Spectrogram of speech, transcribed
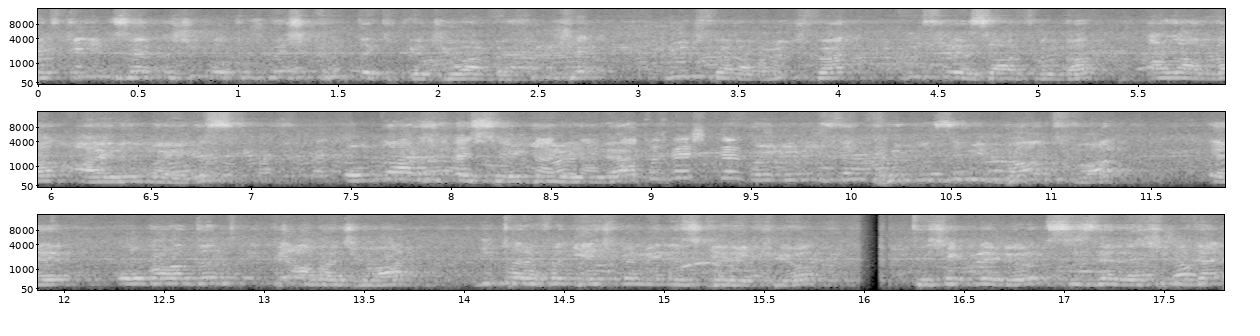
Etkinliğimiz yaklaşık 35-40 dakika civarında sürecek. Lütfen ama lütfen bu süre zarfında alandan ayrılmayınız. Onun haricinde 35-40 sevgili dakika. veliler, 35-40. önünüzde kırmızı bir bant var. Ee, o bandın bir amacı var. Bu tarafa geçmemeniz gerekiyor. Teşekkür ediyorum. Sizlere de şimdiden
